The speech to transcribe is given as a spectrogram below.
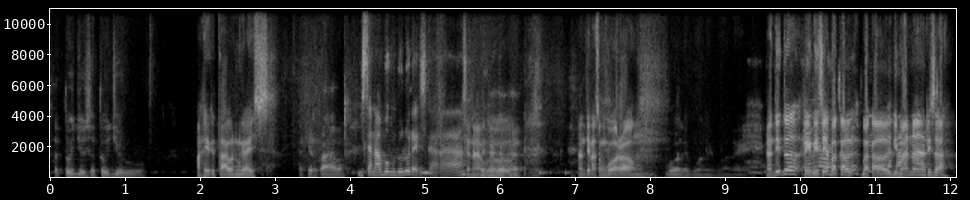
Setuju, setuju. Akhir tahun guys, Akhir tahun, Bisa nabung dulu dari sekarang. bisa nabung. Nanti langsung borong. boleh, boleh, boleh. Nanti tuh rilisnya bakal bakal di mana, Risa?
